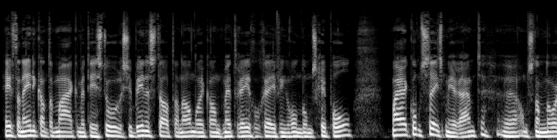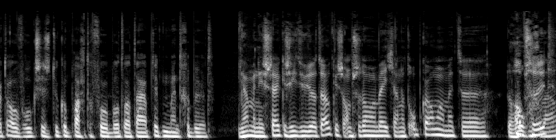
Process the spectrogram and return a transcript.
heeft aan de ene kant te maken met de historische binnenstad, aan de andere kant met regelgeving rondom Schiphol. Maar er komt steeds meer ruimte. Uh, Amsterdam-Noord, Overhoeks is natuurlijk een prachtig voorbeeld wat daar op dit moment gebeurt. Ja, meneer Sterker, ziet u dat ook? Is Amsterdam een beetje aan het opkomen met uh, de Absoluut.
